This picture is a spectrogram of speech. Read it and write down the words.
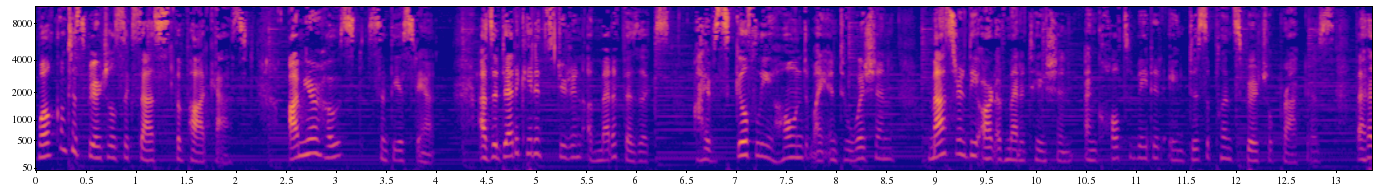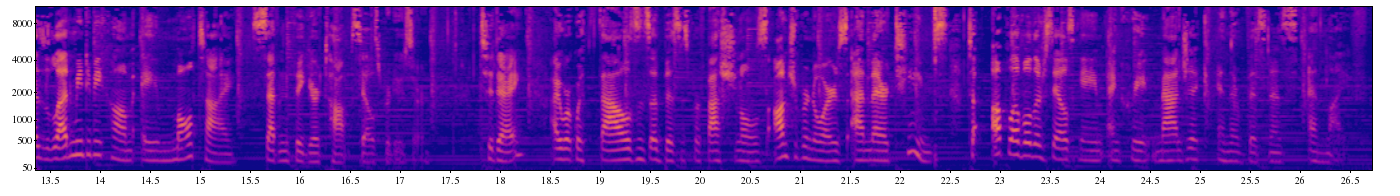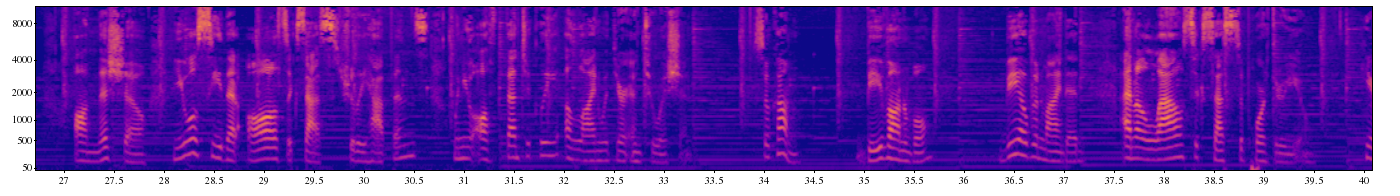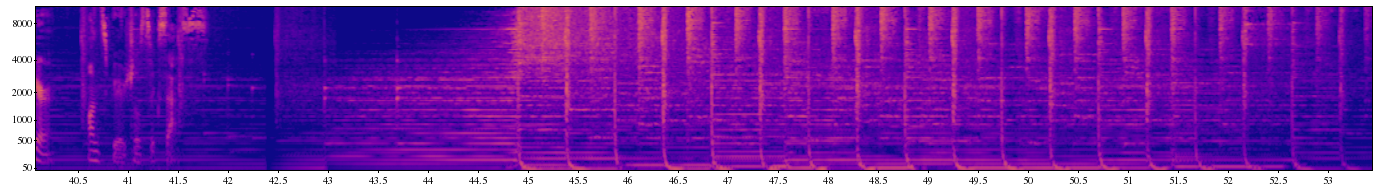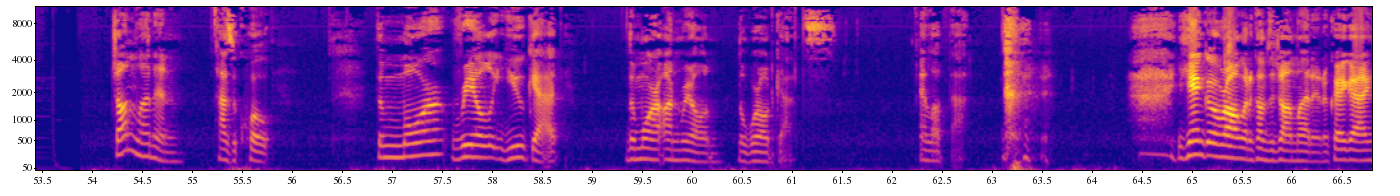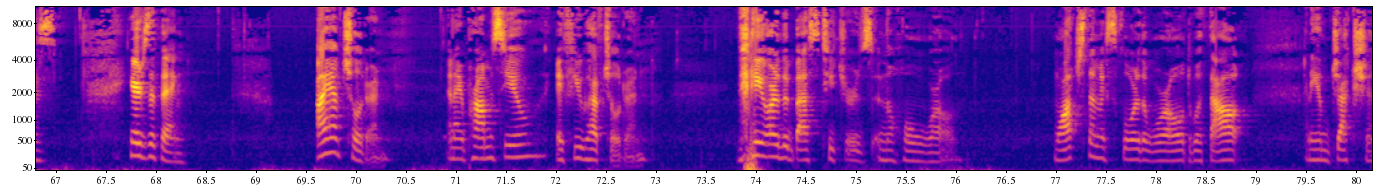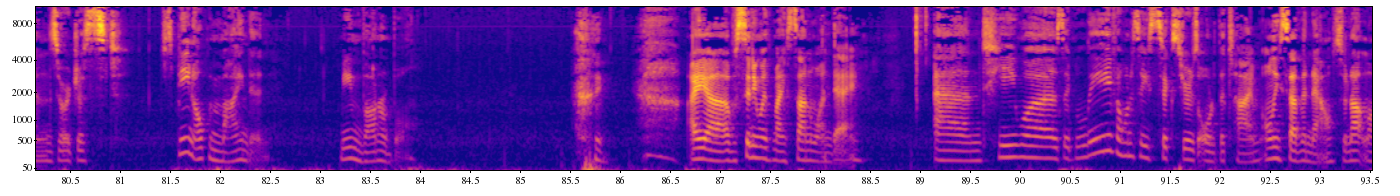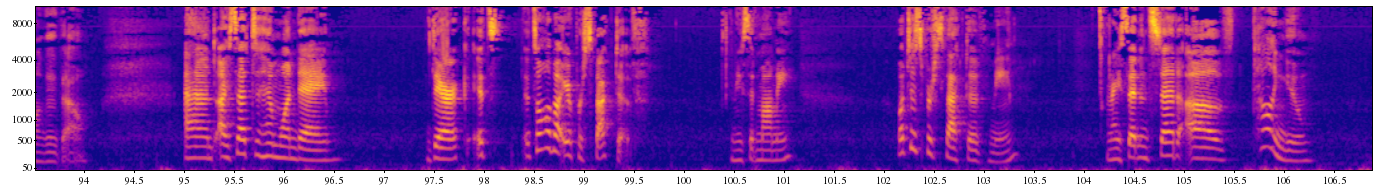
Welcome to Spiritual Success, the podcast. I'm your host, Cynthia Stant. As a dedicated student of metaphysics, I have skillfully honed my intuition, mastered the art of meditation, and cultivated a disciplined spiritual practice that has led me to become a multi seven figure top sales producer. Today, I work with thousands of business professionals, entrepreneurs, and their teams to uplevel their sales game and create magic in their business and life. On this show, you will see that all success truly happens when you authentically align with your intuition. So come, be vulnerable, be open minded, and allow success to pour through you here on Spiritual Success. John Lennon has a quote the more real you get, the more unreal the world gets. I love that. you can't go wrong when it comes to John Lennon, okay, guys? Here's the thing I have children, and I promise you, if you have children, they are the best teachers in the whole world. Watch them explore the world without any objections or just just being open-minded, being vulnerable. I uh, was sitting with my son one day, and he was, I believe, I want to say six years old at the time, only seven now, so not long ago. And I said to him one day, Derek, it's it's all about your perspective. And he said, Mommy, what does perspective mean? And I said, instead of telling you,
